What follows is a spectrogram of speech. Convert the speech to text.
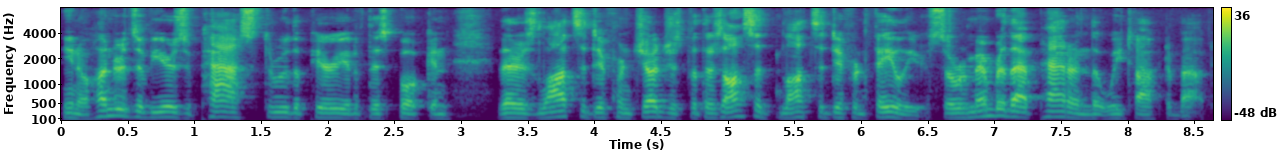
you know, hundreds of years have passed through the period of this book, and there's lots of different judges, but there's also lots of different failures. So remember that pattern that we talked about,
